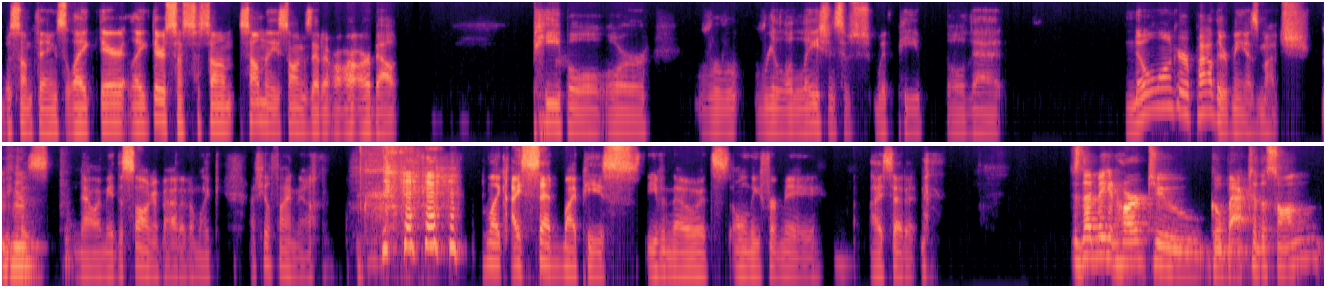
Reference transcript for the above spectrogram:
with some things like there like there's some some some of these songs that are, are about people or r- relationships with people that no longer bother me as much Mhm. because now I made the song about it. I'm like, I feel fine now. I'm like, I said my piece, even though it's only for me. I said it. Does that make it hard to go back to the song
